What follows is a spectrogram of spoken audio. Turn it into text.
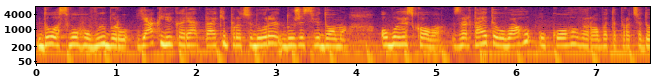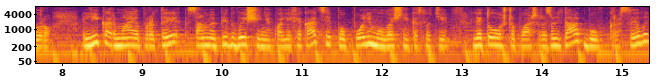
до свого вибору як лікаря, так і процедури дуже свідомо. Обов'язково звертайте увагу, у кого ви робите процедуру. Лікар має пройти саме підвищення кваліфікації по полімолочній кислоті для того, щоб ваш результат був красивий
